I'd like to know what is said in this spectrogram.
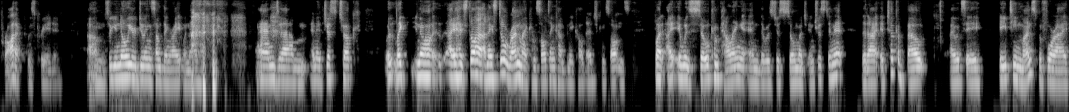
product was created. Um, so you know you're doing something right when that happens. and um, and it just took like you know I, still have and I still run my consulting company called Edge Consultants, but I, it was so compelling and there was just so much interest in it that I it took about I would say 18 months before I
